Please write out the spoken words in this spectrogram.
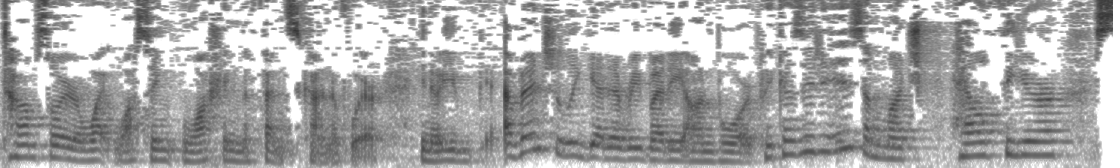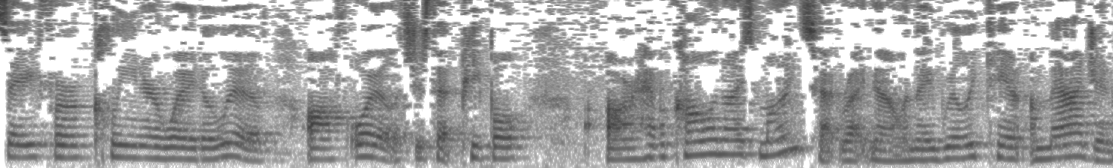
Tom Sawyer whitewashing washing the fence kind of where, you know, you eventually get everybody on board because it is a much healthier, safer, cleaner way to live off oil. It's just that people are have a colonized mindset right now and they really can't imagine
